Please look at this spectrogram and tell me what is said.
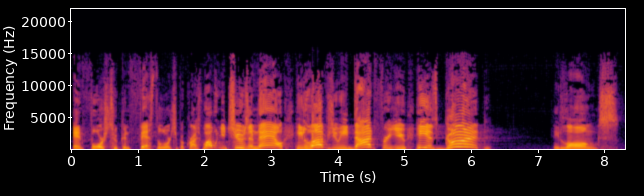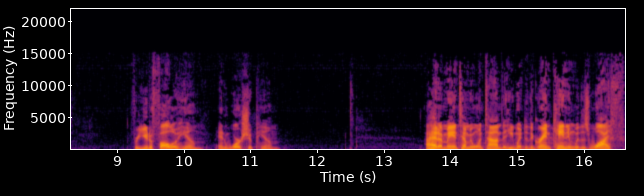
and forced to confess the Lordship of Christ. Why wouldn't you choose Him now? He loves you, He died for you, He is good. He longs for you to follow Him and worship Him. I had a man tell me one time that he went to the Grand Canyon with his wife.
